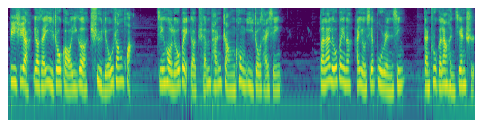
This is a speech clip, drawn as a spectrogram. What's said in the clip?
必须啊要在益州搞一个去刘璋化，今后刘备要全盘掌控益州才行。本来刘备呢还有些不忍心，但诸葛亮很坚持。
